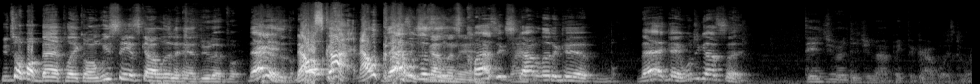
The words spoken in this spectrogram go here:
you talk about bad play calling. We seen Scott Linehan do that. For, that is that was Scott. That was That classic was just Scott a Linehan. classic Scott Linehan bad game. What you got to say? Did you or did you not pick the Cowboys to win?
